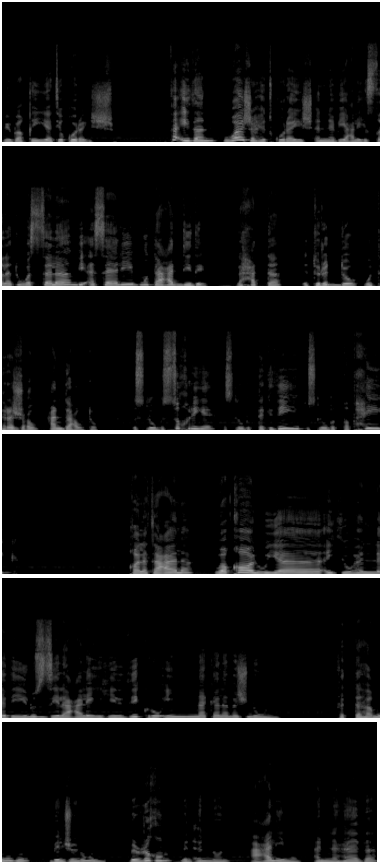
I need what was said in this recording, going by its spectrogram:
ببقية قريش؟ فإذا واجهت قريش النبي عليه الصلاة والسلام بأساليب متعددة لحتى ترده وترجعه عن دعوته. أسلوب السخرية أسلوب التكذيب أسلوب التضحيك. قال تعالى وقالوا يا أيها الذي نزل عليه الذكر إنك لمجنون. فاتهموه بالجنون بالرغم من انهم علموا أن هذا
